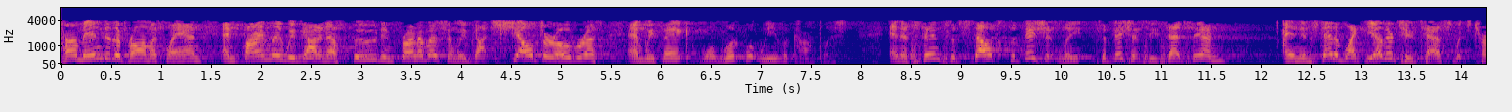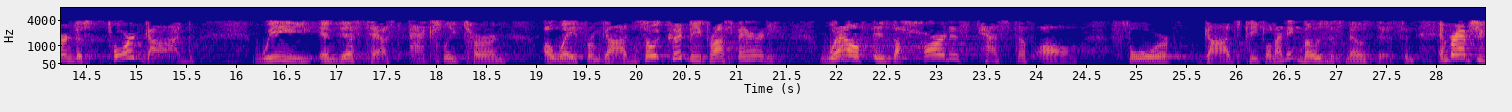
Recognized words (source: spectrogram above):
come into the promised land and finally we've got enough food in front of us and we've got shelter over us and we think, well, look what we've accomplished. And a sense of self-sufficiency sets in. And instead of like the other two tests which turned us toward God, we in this test actually turn away from God. And so it could be prosperity. Wealth is the hardest test of all for God's people. And I think Moses knows this. And, and perhaps you've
